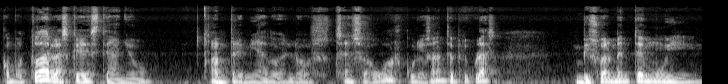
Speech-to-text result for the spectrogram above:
como todas las que este año han premiado en los Censo Awards, curiosamente, películas visualmente muy,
